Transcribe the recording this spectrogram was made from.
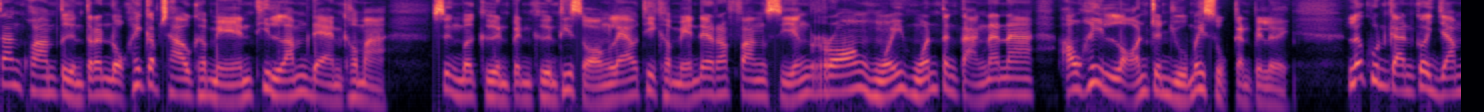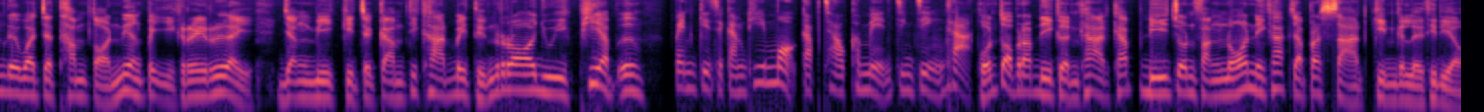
สร้างความตื่นตระหนกให้กับชาวเขมรที่ล้ำแดนเข้ามา ซึ่งเมื่อคืนเป็นคืนที่สองแล้วที่เขมรได้รับฟังเสียงร้องหวยหวนต่างๆ นานา เอาให้หลอนจนอยู่ไม่สุขกันไปเลย แล้วคุณการก็ย้ำด้วยว่าจะทำต่อเนื่องไปอีกเรื่อยๆ ยังมีกิจกรรมที่คาดไม่ถึงรออยู่อีกเพียบเออ เป็นกิจกรรมที่เหมาะกับชาวเขมรจริง ๆ ค่ะ ผลตอบรับดีเกินคาดครับ ดีจนฝั่งโน้นนี่ครับจะประสาทกินกันเลยทีเดียว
